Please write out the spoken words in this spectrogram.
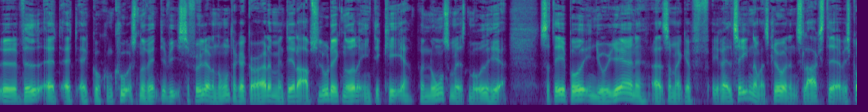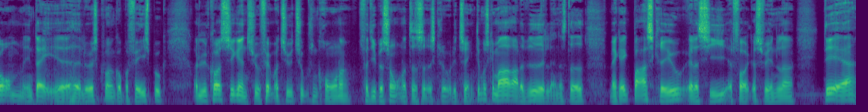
øh, ved at, at, at gå konkurs nødvendigvis. Selvfølgelig er der nogen, der kan gøre det, men det er der absolut ikke noget, der indikerer på nogen som helst måde her. Så det er både injurierende, altså man kan i realiteten, når man skriver den slags der, hvis Gorm en dag øh, havde lyst, kunne han gå på Facebook, og det ville koste cirka 20-25.000 kroner for de personer, der sidder og skriver de ting. Det er måske meget rart at vide et eller andet sted. Man kan ikke bare skrive eller sige, at folk er svindlere. Det er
